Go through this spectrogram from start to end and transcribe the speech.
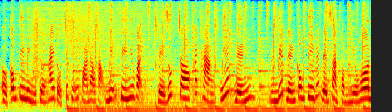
ở công ty mình thì thường hay tổ chức những khóa đào tạo miễn phí như vậy để giúp cho khách hàng biết đến biết đến công ty, biết đến sản phẩm nhiều hơn.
